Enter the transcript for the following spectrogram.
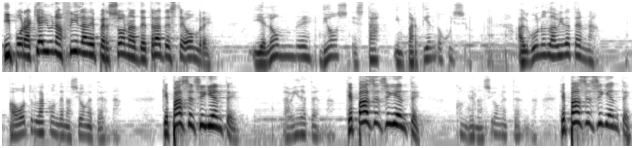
Y por aquí hay una fila de personas detrás de este hombre. Y el hombre, Dios, está impartiendo juicio. algunos la vida eterna, a otros la condenación eterna. Que pase el siguiente, la vida eterna. Que pase el siguiente, condenación eterna. Que pase el siguiente,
